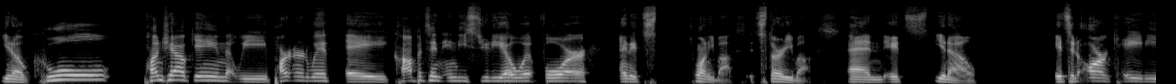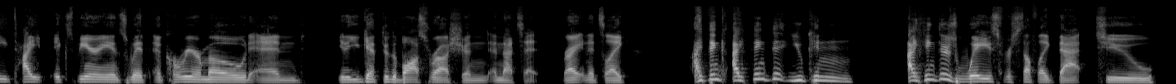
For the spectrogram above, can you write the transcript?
you know, cool punch out game that we partnered with a competent indie studio for, and it's 20 bucks, it's 30 bucks. And it's, you know, it's an arcadey type experience with a career mode and you know, you get through the boss rush and and that's it. Right. And it's like, I think I think that you can I think there's ways for stuff like that to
